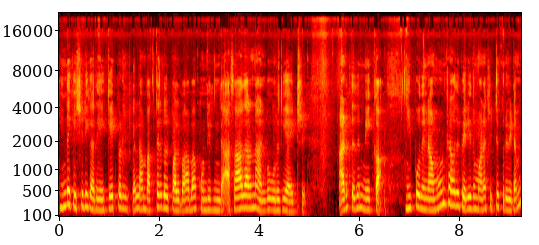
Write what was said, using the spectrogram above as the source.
இந்த கிச்சடி கதையை கேட்பவர்களுக்கெல்லாம் பக்தர்கள் பால் பாபா கொண்டிருந்த அசாதாரண அன்பு உறுதியாயிற்று. அடுத்தது மேக்கா. இப்போது நாம் மூன்றாவது பெரிதுமான சிட்டுக்குருவிடம்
